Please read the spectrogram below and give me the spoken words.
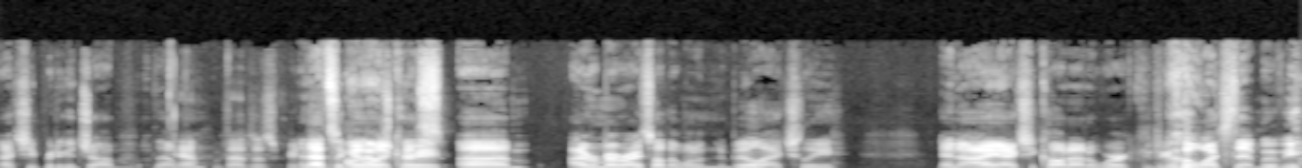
actually a pretty good job of that one. Yeah, one, that was great. and that's a Oh, good that one was because um, I remember I saw that one with Nabil actually, and I actually called out of work to go watch that movie.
